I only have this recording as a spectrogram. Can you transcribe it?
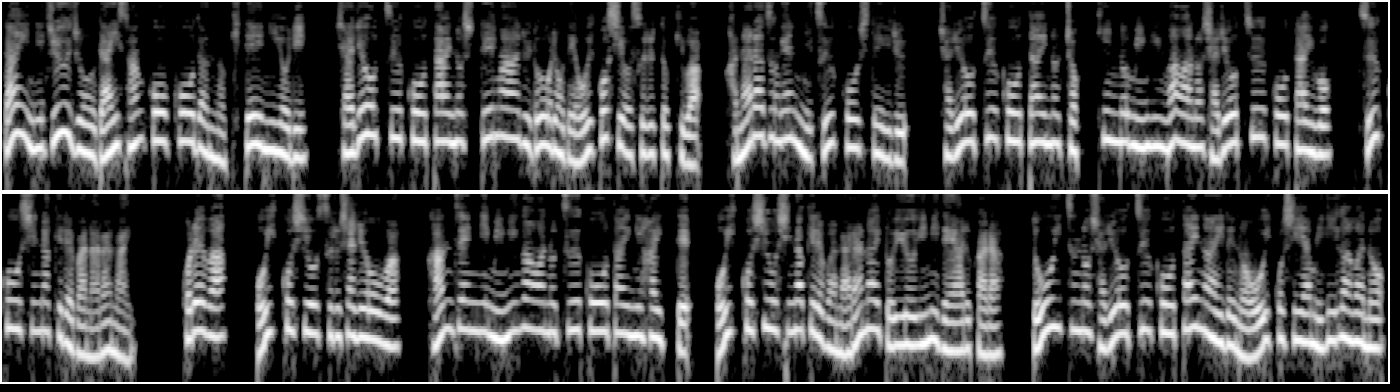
第20条第3項公団の規定により、車両通行帯の指定がある道路で追い越しをするときは、必ず現に通行している、車両通行帯の直近の右側の車両通行帯を通行しなければならない。これは、追い越しをする車両は、完全に右側の通行帯に入って、追い越しをしなければならないという意味であるから、同一の車両通行帯内での追い越しや右側の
